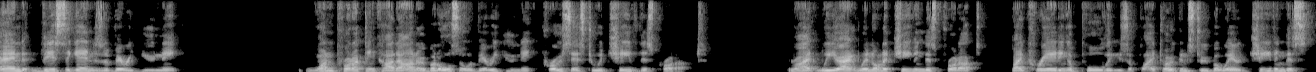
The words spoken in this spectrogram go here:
And this again is a very unique one product in Cardano, but also a very unique process to achieve this product right? We are, we're not achieving this product by creating a pool that you supply tokens to, but we're achieving this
